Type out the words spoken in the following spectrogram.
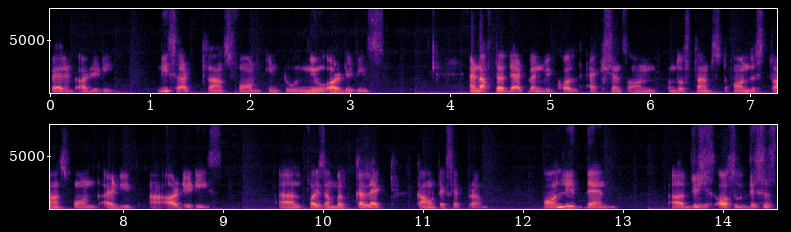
parent RDD, these are transformed into new RDDs. And after that, when we call actions on, on those trans, on this transformed ID, uh, RDDs, uh, for example, collect, count, etc., only then, uh, which is also this is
